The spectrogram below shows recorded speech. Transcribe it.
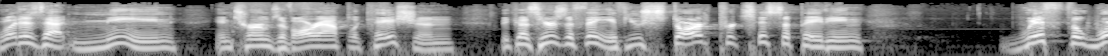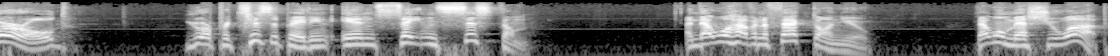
What does that mean in terms of our application? Because here's the thing if you start participating with the world, you're participating in Satan's system. And that will have an effect on you. That will mess you up.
